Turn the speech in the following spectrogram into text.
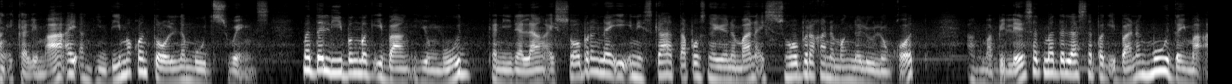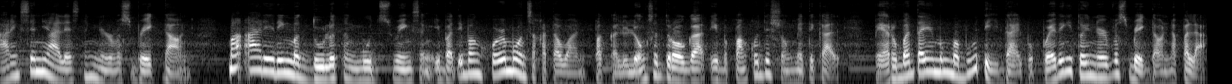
Ang ikalima ay ang hindi makontrol na mood swings. Madali bang mag-iba ang iyong mood? Kanina lang ay sobrang naiinis ka tapos ngayon naman ay sobra ka namang nalulungkot? Ang mabilis at madalas na pag-iba ng mood ay maaring senyales ng nervous breakdown. Maaari ring magdulot ng mood swings ang iba't ibang hormone sa katawan, pagkalulong sa droga at iba pang kondisyong medikal. Pero bantayan mong mabuti dahil po pwedeng ito'y nervous breakdown na pala.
